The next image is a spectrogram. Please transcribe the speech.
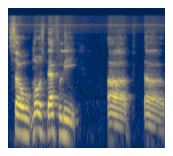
so most definitely, uh, uh,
